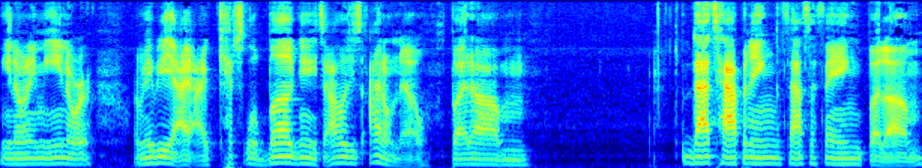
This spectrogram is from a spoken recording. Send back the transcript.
You know what I mean? Or or maybe I, I catch a little bug, maybe it's allergies. I don't know, but um, that's happening. That's a thing. But um,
